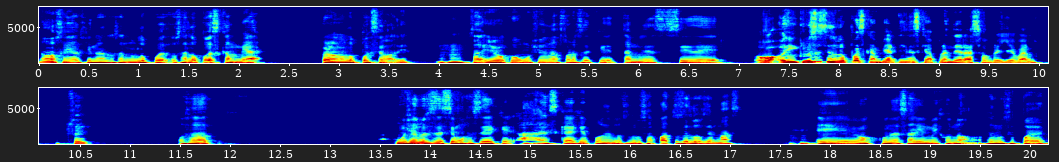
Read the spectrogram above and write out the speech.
No, sí, al final, o sea, no lo puedes, o sea, lo puedes cambiar, pero no lo puedes evadir. O sea, yo me acuerdo mucho de una frase que también es así de, O, o incluso si no lo puedes cambiar, tienes que aprender a sobrellevarlo. sí. O sea, muchas veces decimos así de que, ah, es que hay que ponernos en los zapatos de los demás. Ujú. Eh, que una vez alguien me dijo, no, o sea, no se puede,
